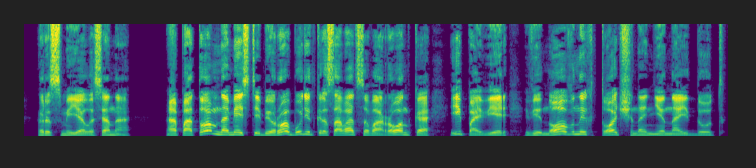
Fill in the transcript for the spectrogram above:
— рассмеялась она. А потом на месте бюро будет красоваться воронка, и, поверь, виновных точно не найдут.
